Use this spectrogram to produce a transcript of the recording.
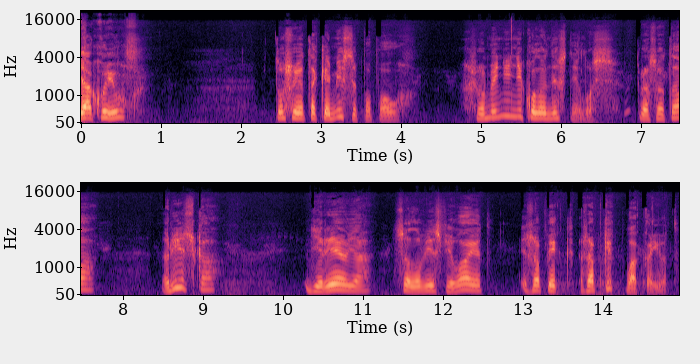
Дякую. То, що я таке місце попав, що мені ніколи не снилось. Красота, річка, дерев'я, солов'ї співають, жабки, жабки квакають.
